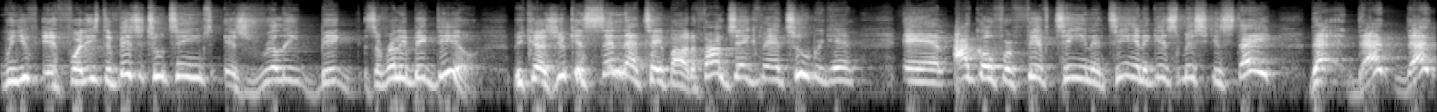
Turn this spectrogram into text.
when you for these Division two teams, it's really big. It's a really big deal because you can send that tape out. If I'm Jake Van Tubbergen and I go for 15 and 10 against Michigan State, that that that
